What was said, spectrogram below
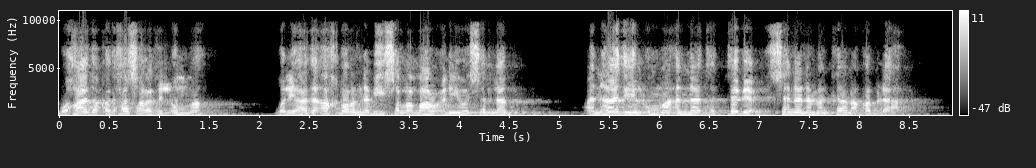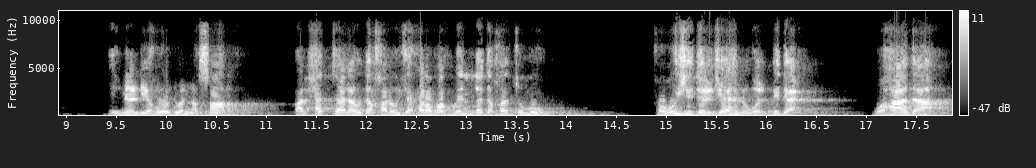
وهذا قد حصل في الأمة ولهذا أخبر النبي صلى الله عليه وسلم عن هذه الأمة أنها تتبع سنن من كان قبلها من اليهود والنصارى. قال حتى لو دخلوا جحر ضب لدخلتموه. فوجد الجهل والبدع وهذا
